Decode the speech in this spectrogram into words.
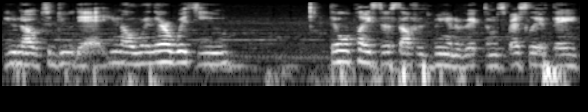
you know, to do that. You know, when they're with you, they will place themselves as being a victim, especially if they,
